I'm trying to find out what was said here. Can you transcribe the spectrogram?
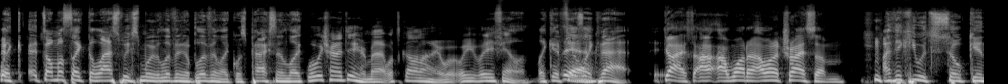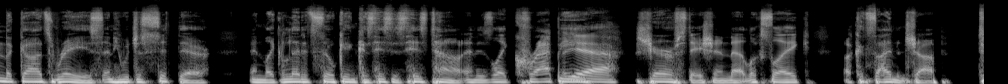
like it's almost like the last week's movie, Living Oblivion. Like was Paxton like, what are we trying to do here, Matt? What's going on here? What, what, are, you, what are you feeling? Like it feels Yeah. like that. Guys, I, I wanna I wanna try something. I think he would soak in the God's rays, and he would just sit there and like let it soak in because his is his town and his like crappy Yeah. sheriff station that looks like a consignment shop.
